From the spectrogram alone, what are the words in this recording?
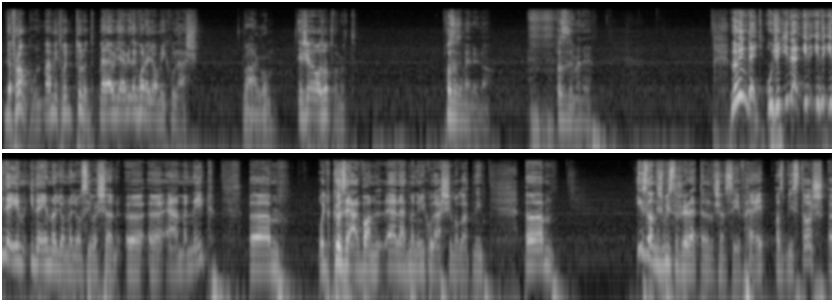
De frankon, mármint, hogy tudod, mert ugye elvileg van egy amikulás. vágom. És az ott van ott. Az az a menő, na. Az az a menő. Na mindegy, úgyhogy ide, ide, ide, én, ide én nagyon-nagyon szívesen ö, ö, elmennék, ö, hogy közel van, el lehet menni Mikulás simogatni. Ö, Izland is biztos, hogy rettenetesen szép hely, az biztos. Ö,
